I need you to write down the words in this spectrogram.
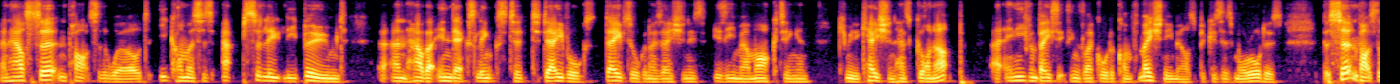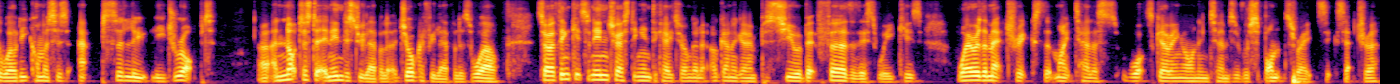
and how certain parts of the world e-commerce has absolutely boomed, and how that index links to, to Dave, Dave's organization is, is email marketing and communication has gone up. And even basic things like order confirmation emails because there's more orders. But certain parts of the world, e-commerce has absolutely dropped uh, and not just at an industry level, at a geography level as well. So I think it's an interesting indicator. I'm going to I'm to go and pursue a bit further this week. Is where are the metrics that might tell us what's going on in terms of response rates, etc.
